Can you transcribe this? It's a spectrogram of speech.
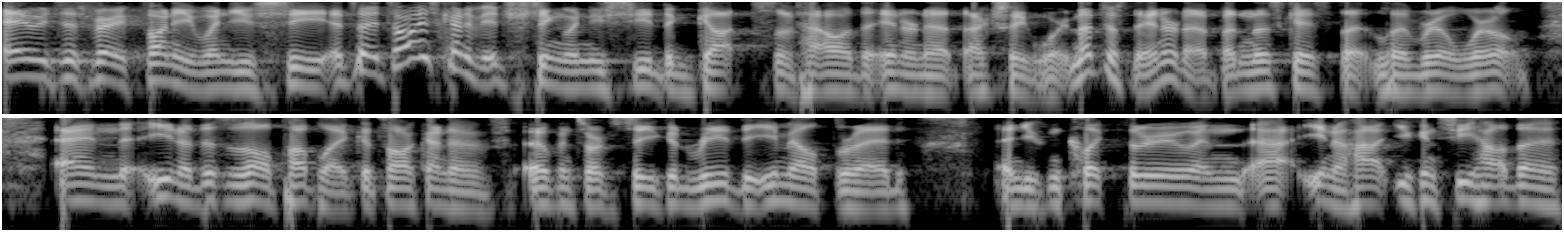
it was just very funny when you see it's it's always kind of interesting when you see the guts of how the internet actually works not just the internet but in this case the, the, real world. And you know this is all public. It's all kind of open source. So you could read the email thread and you can click through and uh, you know how you can see how the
